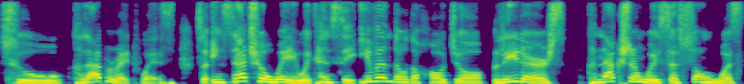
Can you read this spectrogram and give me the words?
to collaborate with. So in such a way, we can see even though the Hojo leaders connection with the Song was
